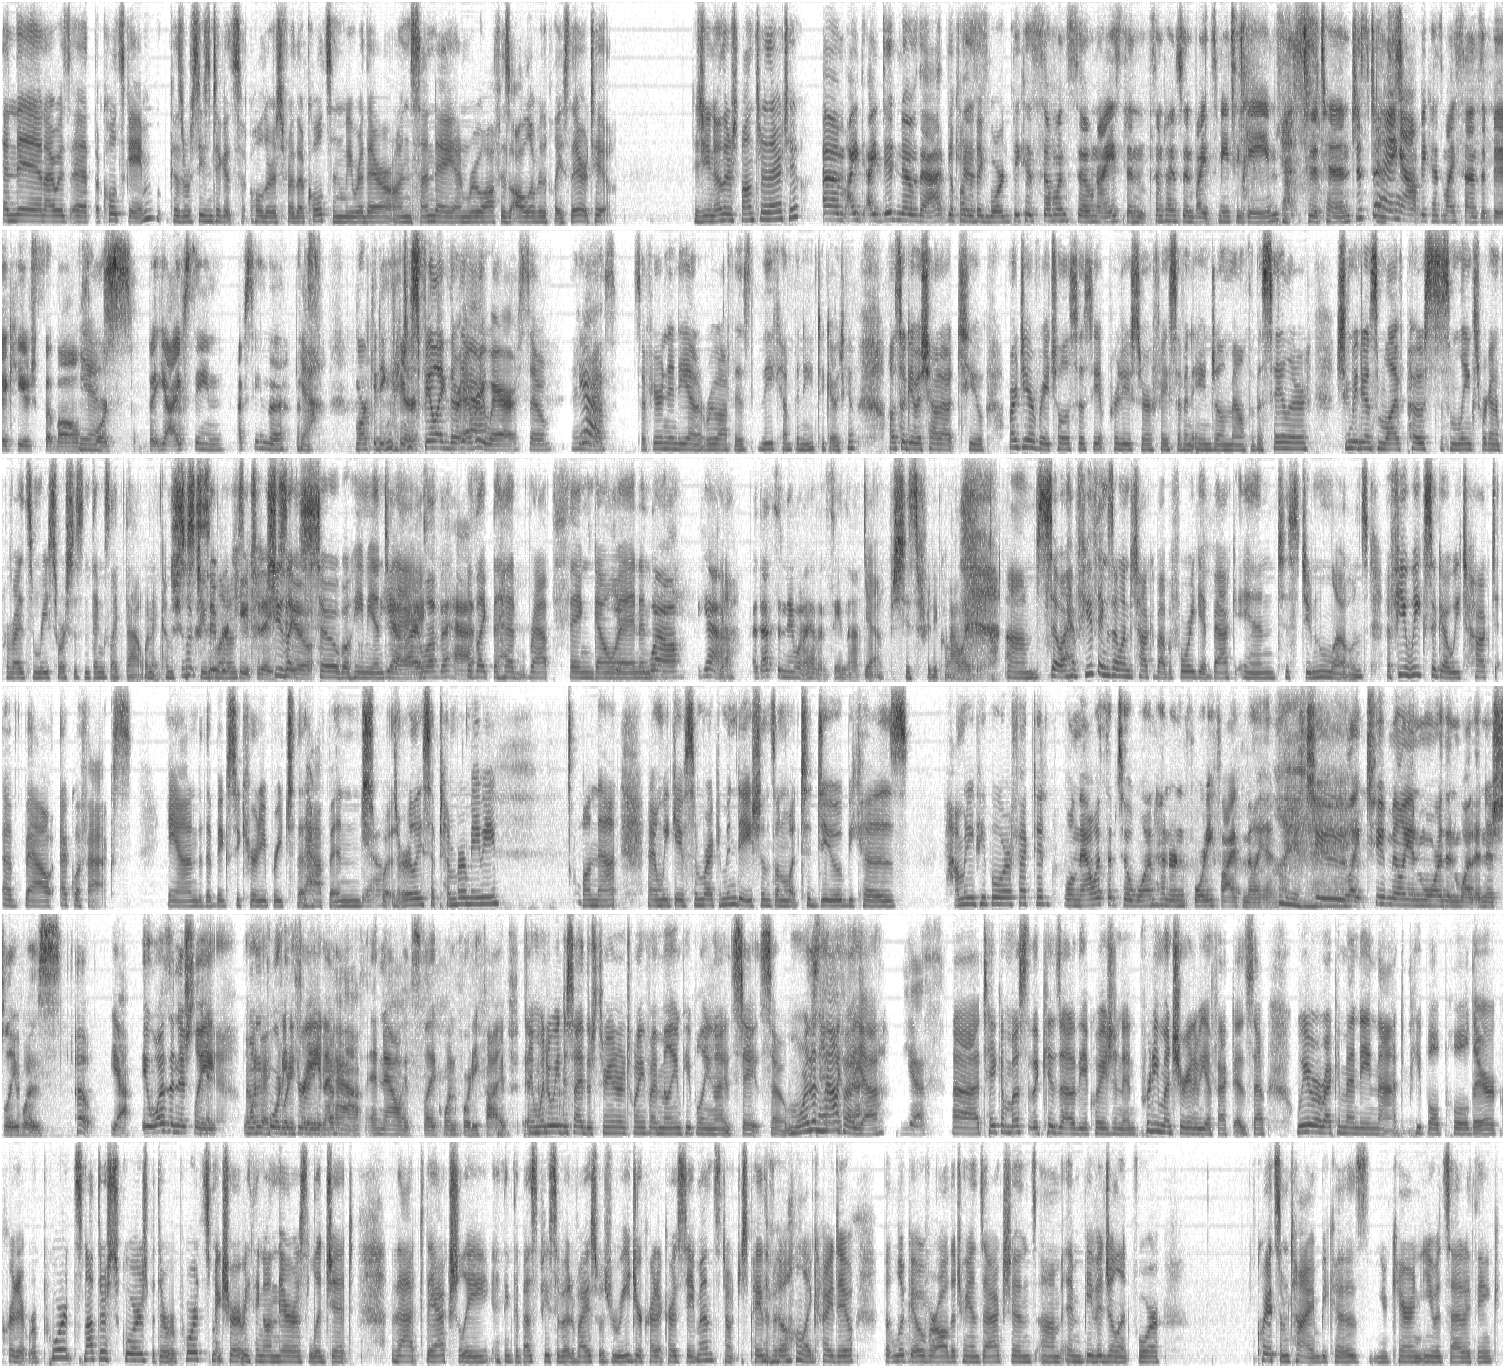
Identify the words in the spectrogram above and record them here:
and then I was at the Colts game because we're season tickets holders for the Colts, and we were there on Sunday, and Ruoff is all over the place there too. Did you know they're sponsor there too? Um, I, I did know that because the big board because someone's so nice and sometimes invites me to games yes. to attend just to yes. hang out because my son's a big huge football yes. sports. But yeah, I've seen I've seen the yeah marketing. There. I just feel like they're yeah. everywhere. So anyways. yeah. So if you're in Indiana, Ruoff is the company to go to. Also, give a shout out to our dear Rachel, associate producer, face of an angel, mouth of a sailor. She's gonna be doing some live posts to some links. We're gonna provide some resources and things like that when it comes she to student super loans. Cute today. She's too. like so bohemian today. Yeah, I love the hat with like the head wrap thing going. Yeah, and well, the, yeah, yeah. That's a new one. I haven't seen that. Yeah, she's pretty cool. I like it. Um, so I have a few things I wanted to talk about before we get back into student loans. A few weeks ago, we talked about Equifax and the big security breach that happened. Yeah. Was early September, maybe? On that, and we gave some recommendations on what to do because how many people were affected? Well, now it's up to 145 million, like two, like two million more than what initially was. Oh, yeah, it was initially okay. 143 and a okay. half, and now it's like 145. And when do we decide there's 325 million people in the United States? So more than half like of yeah. Yes uh, take most of the kids out of the equation, and pretty much you're going to be affected. So we were recommending that people pull their credit reports, not their scores, but their reports, make sure everything on there is legit. That they actually, I think the best piece of advice was read your credit card statements. Don't just pay the bill like I do, but look over all the transactions um, and be vigilant for quite some time because you know, Karan, you had said, I think,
